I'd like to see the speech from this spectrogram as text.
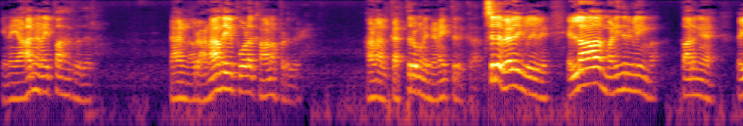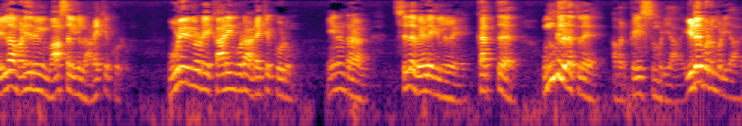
என்னை யார் நினைப்பாக பிரதர்? நான் ஒரு அனாதையை போல காணப்படுகிறேன். ஆனால் கத்தர் உங்களை நினைத்திருக்கிறார். சில வேலைகளில் எல்லா மனிதர்களையும் பாருங்க எல்லா மனிதர்களின் வாசல்கள் அடைக்கக்கூடும். ஊழியர்களுடைய காரியம் கூட அடைக்கக்கூடும். ஏனென்றால் சில வேளைகளிலே கர்த்தர் உங்களிடத்துல அவர் பேசும்படியாக இடைபடும்படியாக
